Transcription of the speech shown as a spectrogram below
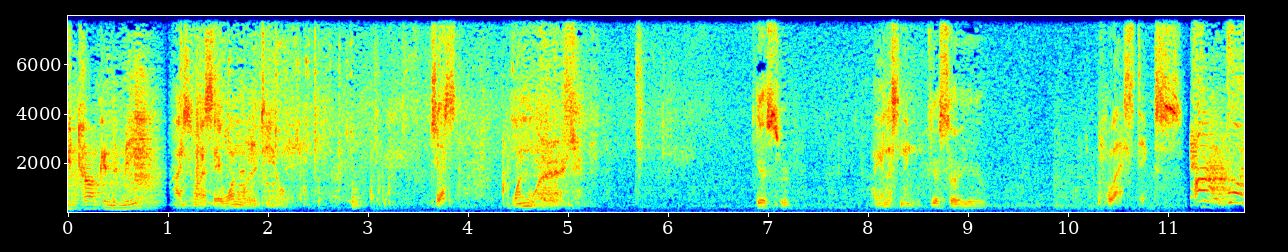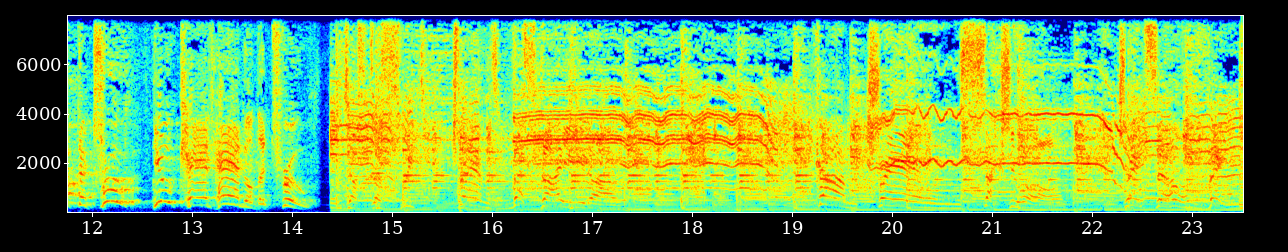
You talking to me? I just want to say one word to you. Just one word. Yes, sir. Are you listening? Yes, I am. Plastics. I want the truth! You can't handle the truth! Just a sweet transvestite from transsexual Transylvania.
